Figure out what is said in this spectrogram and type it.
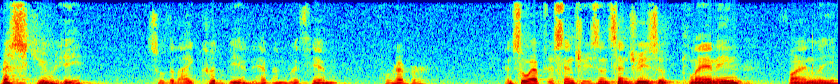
rescue me so that I could be in heaven with him forever. And so, after centuries and centuries of planning, finally,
